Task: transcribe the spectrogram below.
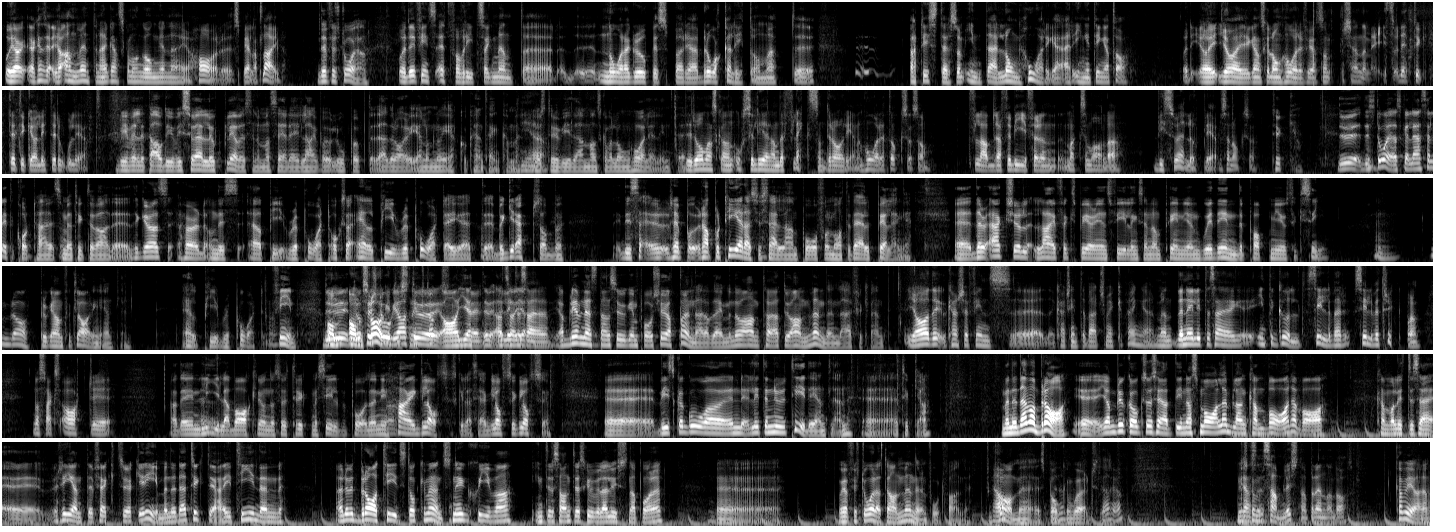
Och jag, jag kan säga, jag har använt den här ganska många gånger när jag har spelat live. Det förstår jag. Och det finns ett favoritsegment där eh, några groupies börjar bråka lite om att eh, artister som inte är långhåriga är ingenting att ta. Och det- Jag, jag är ganska långhårig för jag som känner mig, så det, tyck, det tycker jag är lite roligt. Det blir en väldigt audiovisuell upplevelse när man ser dig live och loopa upp det. där drar igenom något eko kan jag tänka mig. Ja. Just huruvida man ska vara långhårig eller inte. Det är då man ska ha en oscillerande flex som drar genom håret också som fladdrar förbi för den maximala visuella upplevelsen också. Tycker jag. Du, det står, jag ska läsa lite kort här som jag tyckte var The girls heard on this LP report. Också LP report är ju ett eh, begrepp som det rapporteras ju sällan på formatet LP längre. Eh, their actual life experience, feelings and opinion within the pop music scene. Mm. Bra programförklaring egentligen. LP report. Fin. Om- då förstod jag att du, ja jätte, alltså, lite så här- jag, jag blev nästan sugen på att köpa den där av dig, men då antar jag att du använder den där frekvent. Ja, det kanske finns, eh, kanske inte värt så mycket pengar, men den är lite så här, inte guld, silver, silvertryck på den. Någon slags art. eh, Ja, det är en Eh. lila bakgrund och så är det tryck med silver på. Den är Ja. high gloss skulle jag säga, glossy glossy. Eh, vi ska gå en, lite nutid egentligen, eh, tycker jag. Men det där var bra. Eh, jag brukar också säga att dina smala ibland kan bara vara kan vara lite så här, eh, rent effektsökeri. Men det där tyckte jag i tiden, ja, det var ett bra tidsdokument. Snygg skiva, intressant, jag skulle vilja lyssna på den. Eh, och jag förstår att du använder den fortfarande. Bra Ja. med spoken words. Ja, ja. Nu Kan vi, samlyssna på den någon dag. kan vi göra.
